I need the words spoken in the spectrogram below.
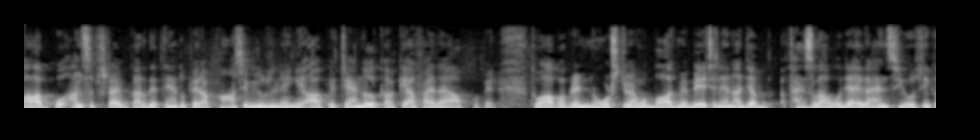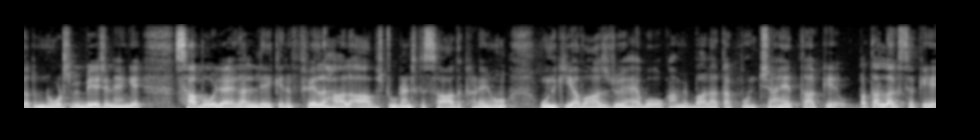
आपको अनसब्सक्राइब कर देते हैं तो फिर आप कहाँ से व्यूज़ लेंगे? आपके चैनल का क्या फ़ायदा है आपको फिर? तो आप अपने नोट्स जो हैं, वो बाद में बेच लेना। जब फैसला हो जाएगा एनसीओसी का तो नोट्स भी बेच लेंगे, सब हो जाएगा। लेकिन फ़िलहाल आप स्टूडेंट्स के साथ खड़े हों उनकी आवाज़ जो है वो अकाम बाला तक पहुँचाएँ ताकि पता लग सके,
